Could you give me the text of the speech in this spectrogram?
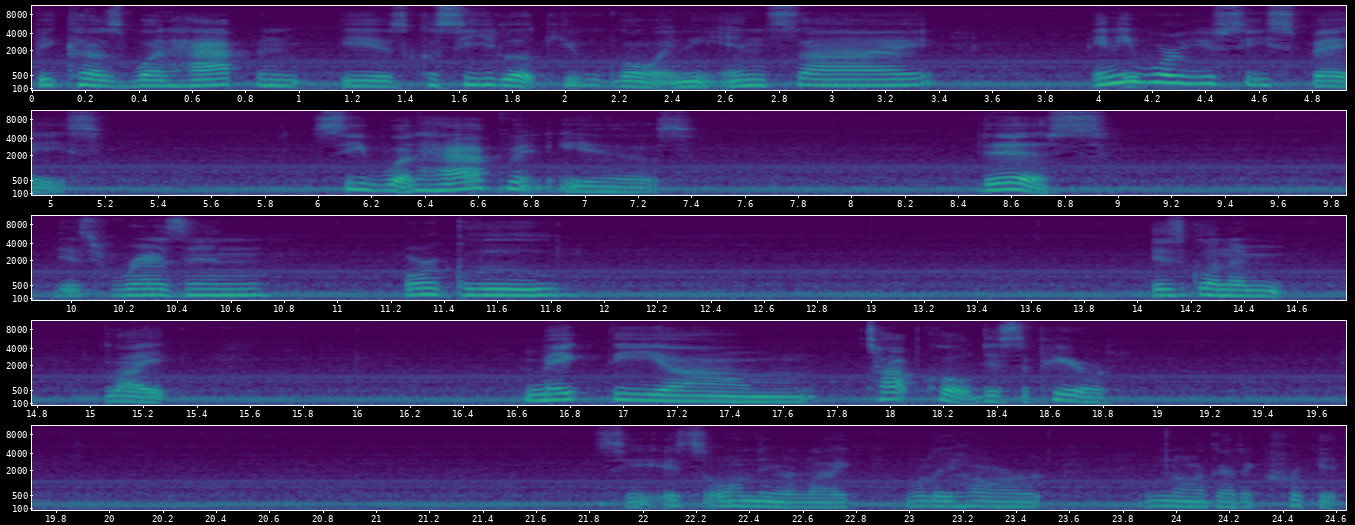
because what happened is because see look you can go in the inside anywhere you see space see what happened is this this resin or glue is gonna like make the um, top coat disappear See, it's on there like really hard. You know, I got it crooked.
